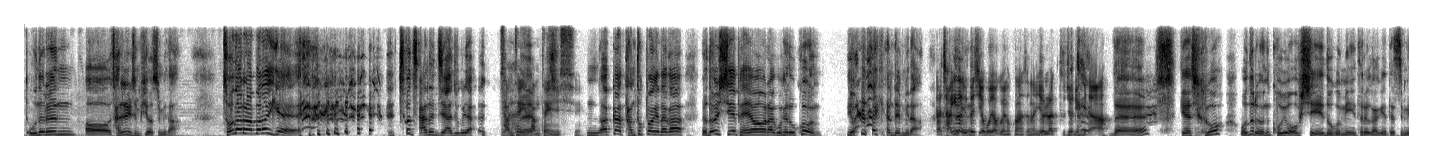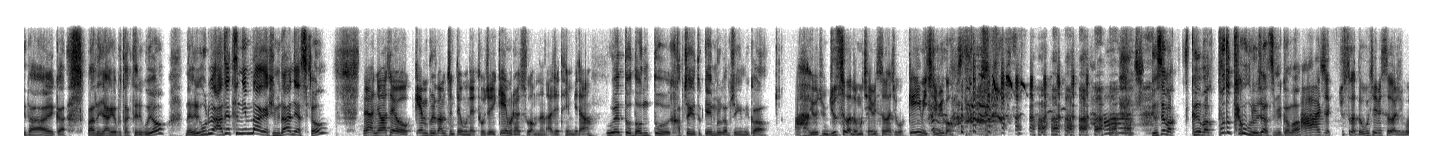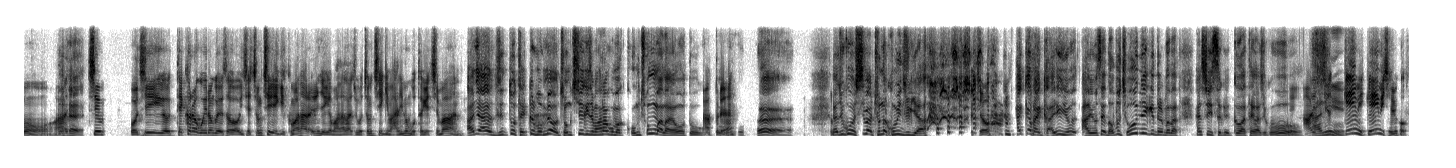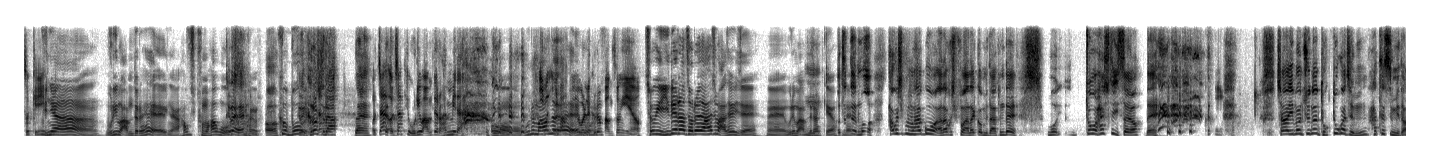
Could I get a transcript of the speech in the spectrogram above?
오늘은 어, 자리를 좀 비웠습니다. 전화를 한 번은 이게 저 자는지 아주 그냥 잠탱이, 네. 잠탱이 씨. 음, 아까 단톡방에다가 8시에 뵈요라고 해놓고 연락이 안 됩니다. 자, 자기가 네. 8시에 보자고 해놓고 나서는 연락 두절입니다. 네. 그래가지고 오늘은 고요 없이 녹음이 들어가게 됐습니다. 그러니까 많은 양해 부탁드리고요. 네, 그리고 우리 아제트님 나와 계십니다. 안녕하세요. 네, 안녕하세요. 게임 불감증 때문에 도저히 게임을 할 수가 없는 아제트입니다. 왜 또 넌 또 갑자기 또 게임 불감증입니까? 아, 요즘 뉴스가 너무 재밌어가지고 게임이 재미가 없어. 요새 막그 막 뿌듯하고 그러지 않습니까? 막? 아, 진짜 뉴스가 너무 재밌어가지고. 아, 네. 지금 뭐지, 이거 댓글하고 이런 거에서 이제 정치 얘기 그만하라 이런 얘기가 많아가지고 정치 얘기 많이는 못하겠지만. 아니야 또 댓글 보면 정치 얘기 좀 하라고 막 엄청 많아요. 또. 아, 그래? 또. 예. 가지고 씨발 존나 고민 중이야. 그죠? 할까 말까. 이 요, 아 요새 너무 좋은 얘기들만 할 수 있을 것 같아가지고. 아니, 아니. 게임이, 게임이 재미가 없어, 게임. 그냥 우리 마음대로 해. 그냥 하고 싶으면 하고. 그래. 어. 그거 뭐? 그래, 그럽시다. 네. 어차피, 어차피 우리 마음대로 합니다. 어, 우리 마음대로 해. 원래 뭐. 그런 방송이에요. 저기 이래라 저래라 하지 마세요 이제. 네, 우리 마음대로 할게요. 어쨌든 네. 뭐 하고 싶으면 하고 안 하고 싶으면 안 할 겁니다. 근데 뭐 조금 할 수도 있어요. 네. 네. 자 이번 주는 독도가 좀 핫했습니다.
